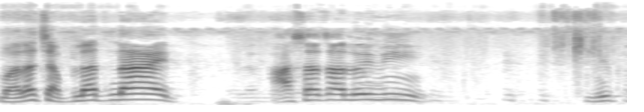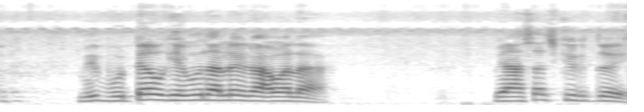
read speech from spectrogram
मला चपलात नाहीत. असा चालूय मी. मी मी बुट घेऊन आलोय गावाला. मी असाच फिरतोय.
